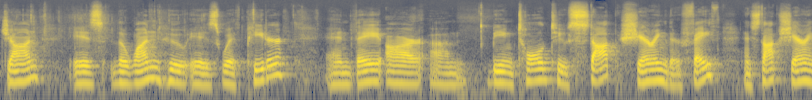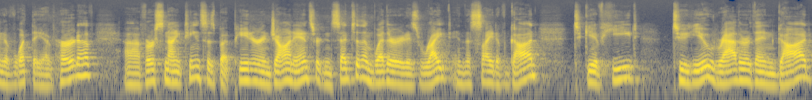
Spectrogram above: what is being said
John is the one who is with Peter, and they are um, being told to stop sharing their faith and stop sharing of what they have heard of uh, verse 19 says, But Peter and John answered and said to them, Whether it is right in the sight of God to give heed to you rather than God,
